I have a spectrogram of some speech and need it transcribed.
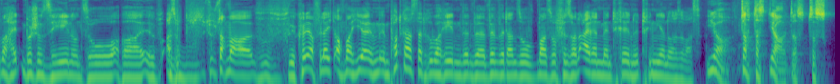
man halt ein bisschen sehen und so. Aber äh, also sag mal, wir können ja vielleicht auch mal hier im, im Podcast darüber reden, wenn wir, wenn wir dann so mal so für so ein Ironman tra trainieren oder sowas. Ja, doch, das, ja, das, das,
